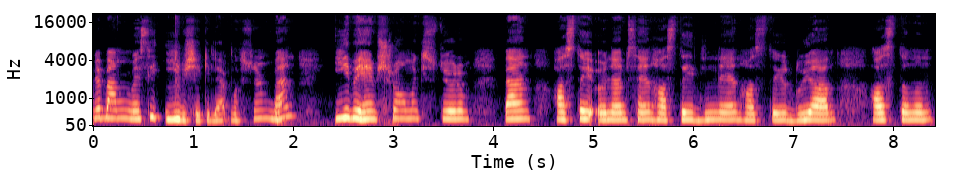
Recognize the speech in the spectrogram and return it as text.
ve ben bu mesleği iyi bir şekilde yapmak istiyorum. Ben iyi bir hemşire olmak istiyorum. Ben hastayı önemseyen, hastayı dinleyen, hastayı duyan, hastanın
